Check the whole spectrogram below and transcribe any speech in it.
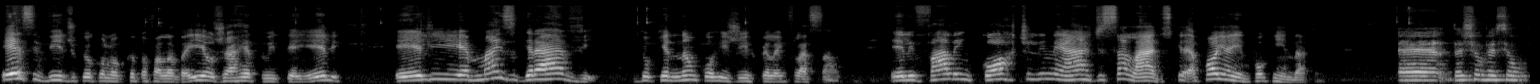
Esse vídeo que eu coloco, que eu estou falando aí, eu já retuitei ele, ele é mais grave do que não corrigir pela inflação. Ele fala em corte linear de salários. Põe aí um pouquinho, Daphne. É, deixa eu ver se eu.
